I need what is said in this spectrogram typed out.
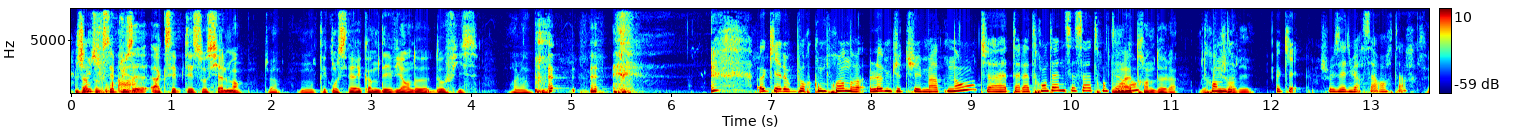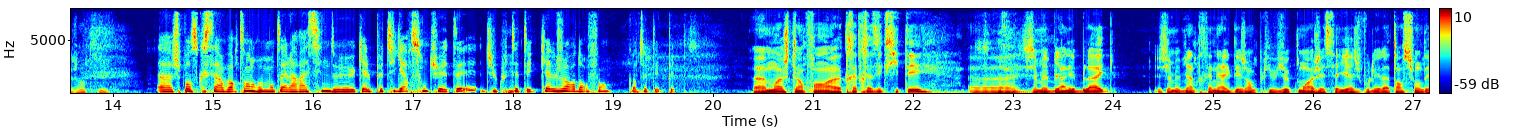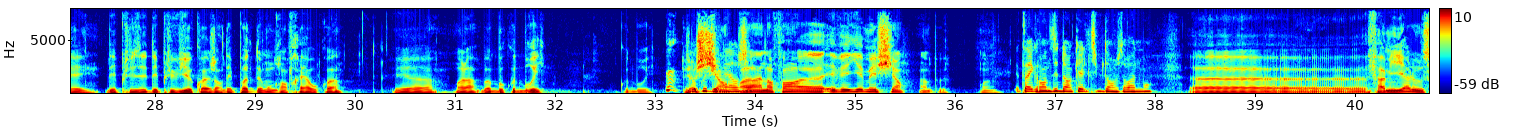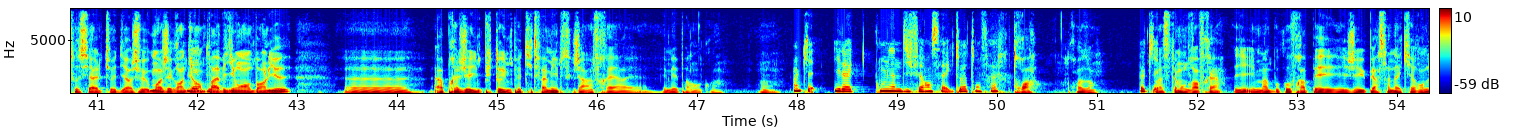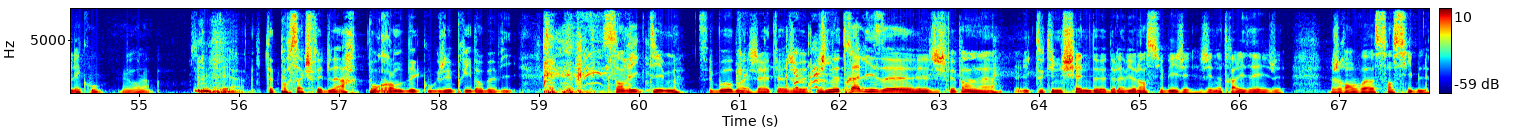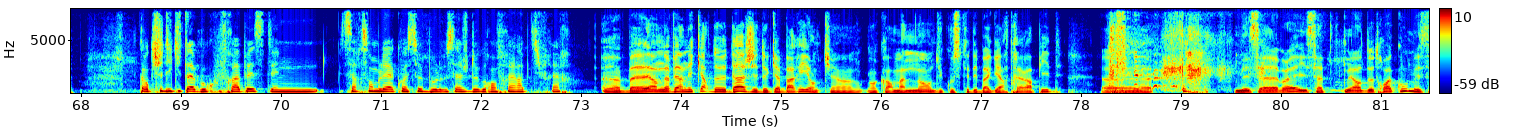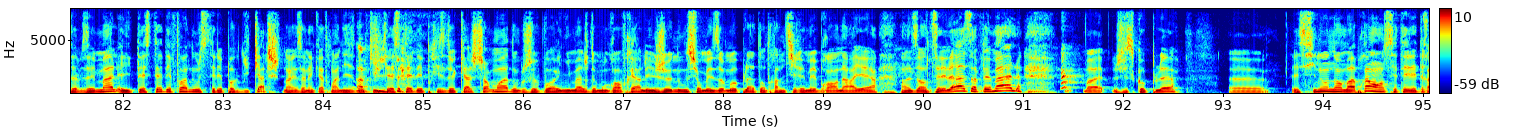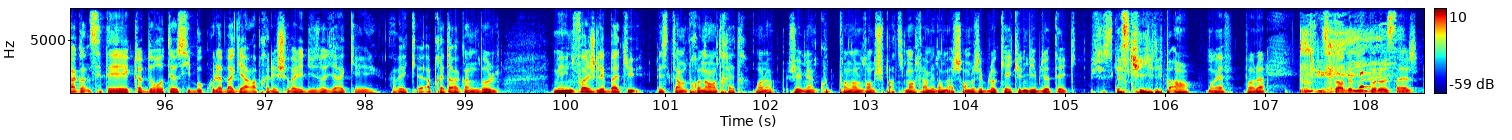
J'ai l'impression que c'est plus accepté socialement. Tu vois, on t'est considéré comme déviant d'office. Voilà. Ok, donc pour comprendre l'homme que tu es maintenant, tu as, la trentaine, c'est ça? 31 Ouais, ans? 32 là, depuis 32. janvier. Ok, joyeux anniversaire en retard. C'est gentil. Euh, je pense que c'est important de remonter à la racine de quel petit garçon tu étais. Du coup, Mm. t'étais quel genre d'enfant quand t'étais petit Euh, moi, j'étais enfant euh, très très excité. J'aimais bien les blagues. J'aimais bien traîner avec des gens plus vieux que moi. J'essayais, je voulais l'attention des, des plus des plus vieux, quoi, genre des potes de mon grand frère ou quoi. Et voilà, bah, beaucoup de bruit, beaucoup de bruit. Beaucoup chiant. Voilà, un enfant éveillé mais chiant un peu. Et t'as grandi dans quel type d'environnement familial ou social, tu veux dire? Je- Moi, j'ai grandi Les en deux. pavillon en banlieue. Euh, après, j'ai plutôt une petite famille parce que j'ai un frère et, et mes parents, quoi. Ok. Il a combien de différence avec toi, ton frère? Trois, trois ans. Ok. Ouais, C'était mon grand frère. Et il m'a beaucoup frappé. et J'ai eu personne à qui rendre les coups. Et voilà. C'est euh, peut-être pour ça que je fais de l'art, pour rendre des coups que j'ai pris dans ma vie. Sans victime. C'est beau, moi. Je, tu vois, je, je neutralise. euh, je fais pas un- toute une chaîne de, de la violence subie. J'ai neutralisé. et Je, je renvoie sensible. Quand tu dis qu'il t'a beaucoup frappé, c'était une... ça ressemblait à quoi ce bolossage de grand frère à petit frère? Euh, ben, on avait un écart de- d'âge et de gabarit en- encore maintenant. Du coup, c'était des bagarres très rapides. Euh, mais ça, voilà, il- ça tenait en deux trois coups, mais ça faisait mal. Et il testait des fois. Nous, c'était l'époque du catch dans les années 90, donc Ah, il testait des prises de catch sur moi. Donc je vois une image de mon grand frère, les genoux sur mes omoplates, en train de tirer mes bras en arrière, en disant c'est là, ça fait mal. Bref, jusqu'aux pleurs. Euh, et sinon, non, mais après, c'était les Dragons, c'était Club Dorothée aussi, beaucoup la bagarre après les Chevaliers du Zodiac et avec, après Dragon Ball. Mais une fois, je l'ai battu, mais c'était en le prenant en traître. Voilà. J'ai mis un coup de poing dans le ventre, je suis parti m'enfermer dans ma chambre, j'ai bloqué avec une bibliothèque jusqu'à ce qu'il y ait les parents. Bref, voilà. L'histoire de mon bolossage.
